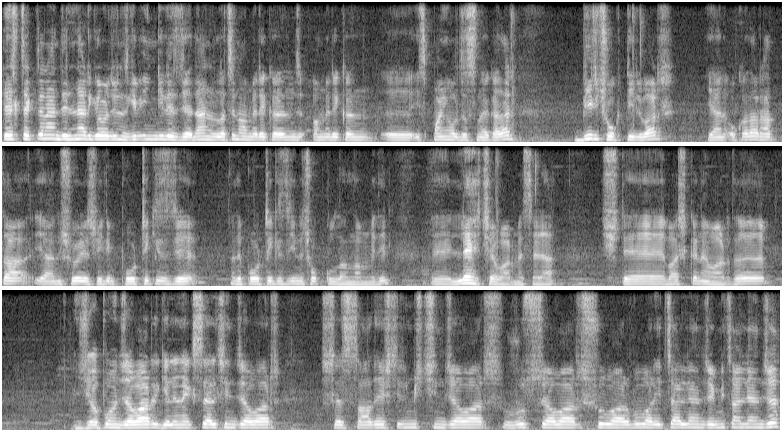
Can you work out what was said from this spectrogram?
Desteklenen diller gördüğünüz gibi İngilizceden Latin Amerika'nın Amerika'nın e, İspanyolcasına kadar birçok dil var. Yani o kadar hatta yani şöyle söyleyeyim Portekizce hadi Portekizce yine çok kullanılan bir dil. E, lehçe var mesela. İşte başka ne vardı? Japonca var, geleneksel Çince var. İşte sadeleştirilmiş Çince var, Rusça var, şu var, bu var, İtalyanca, İtalyanca.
